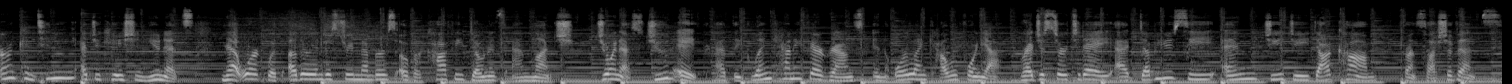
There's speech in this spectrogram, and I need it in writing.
Earn continuing education units. Network with other industry members over coffee, donuts, and lunch. Join us June 8th at the Glenn County Fairgrounds in Orland, California. Register today at WCNGG.com front slash events.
